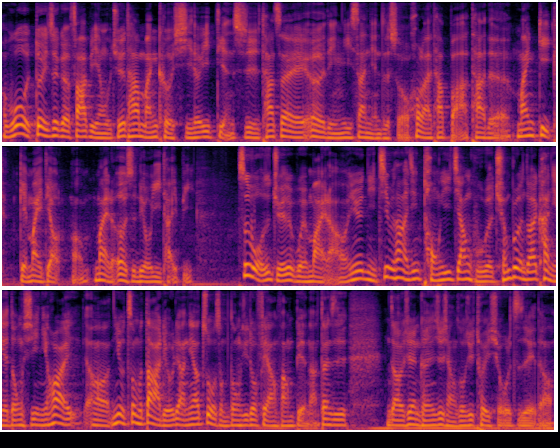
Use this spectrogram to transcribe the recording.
不过对这个 Fabian，我觉得他蛮可惜的一点是，他在二零一三年的时候，后来他把他的 MindGeek 给卖掉了啊，卖了二十六亿台币。是我是绝对不会卖啦，因为你基本上已经统一江湖了，全部人都在看你的东西。你后来哦，你有这么大的流量，你要做什么东西都非常方便啦。但是你知道有些人可能就想说去退休了之类的哦。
